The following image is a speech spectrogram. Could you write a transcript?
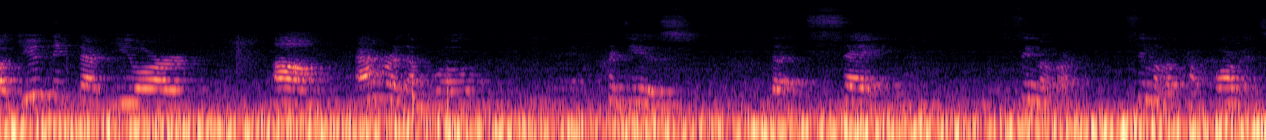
all, do you think that your um, algorithm will produce the same, similar, similar performance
